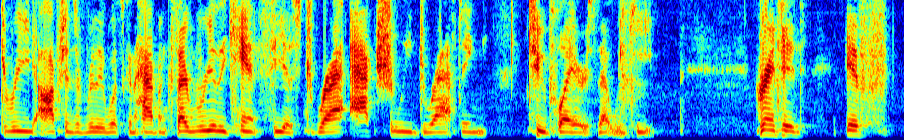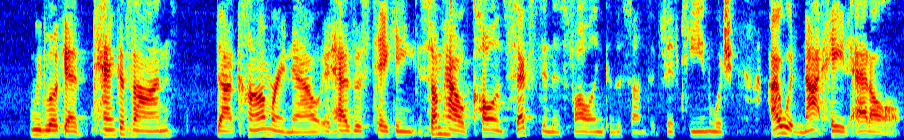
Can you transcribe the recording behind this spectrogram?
three options of really what's going to happen because I really can't see us dra- actually drafting two players that we keep. Granted, if we look at tankathon.com right now, it has us taking somehow Collin Sexton is falling to the Suns at 15, which I would not hate at all.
